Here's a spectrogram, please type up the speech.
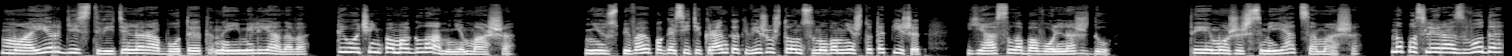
Майер действительно работает на Емельянова. Ты очень помогла мне, Маша». Не успеваю погасить экран, как вижу, что он снова мне что-то пишет. Я слабовольно жду. «Ты можешь смеяться, Маша, но после развода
